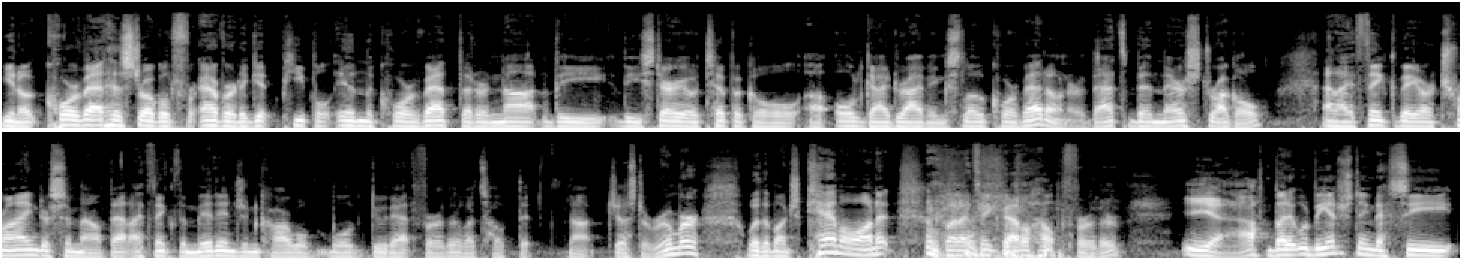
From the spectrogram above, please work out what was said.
You know, Corvette has struggled forever to get people in the Corvette that are not the the stereotypical uh, old guy driving slow Corvette owner. That's been their struggle, and I think they are trying to surmount that. I think the mid-engine car will will do that further. Let's hope that it's not just a rumor with a bunch of camo on it, but I think that'll help further. Yeah. But it would be interesting to see.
